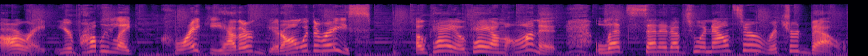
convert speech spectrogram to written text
All right, you're probably like, crikey, Heather, get on with the race. Okay, okay, I'm on it. Let's send it up to announcer Richard Bell.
